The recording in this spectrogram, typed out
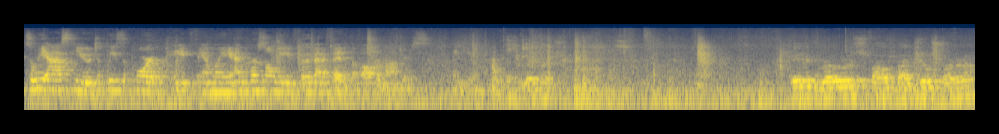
So we ask you to please support paid family and personal leave for the benefit of all Vermonters. Thank you. Thank you very much. David Rose, followed by Jill Charbonneau.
